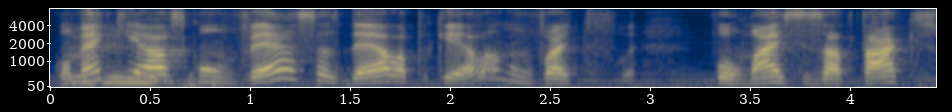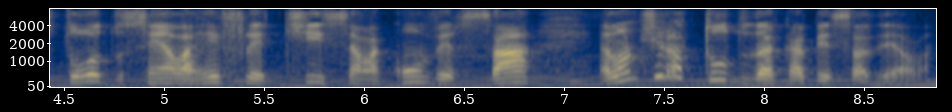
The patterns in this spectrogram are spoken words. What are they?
Como é que é Uhum. as conversas dela, porque ela não vai formar esses ataques todos sem ela refletir, sem ela conversar. Ela não tira tudo da cabeça dela.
